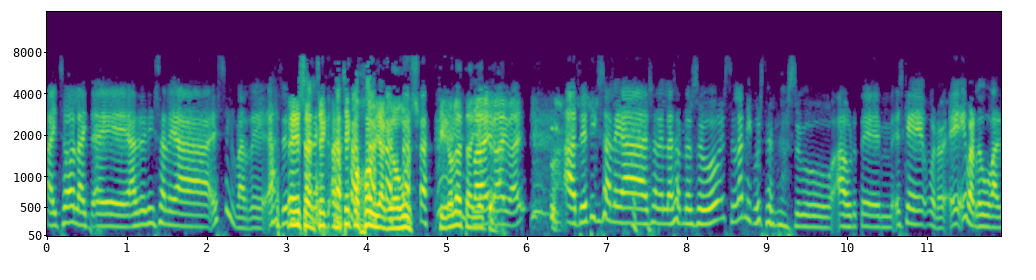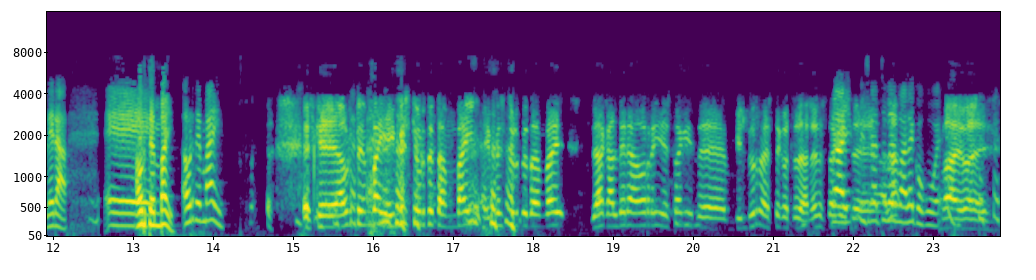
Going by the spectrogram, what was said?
Aitxol, ait, eh, atletik zalea, ez zilbarre, Ez, antzek, antzeko jobiak doguz, kirola eta Bai, jatea. bai, bai. Atletik zalea zarela esan duzu, zelan ikusten duzu aurten, ez que, bueno, e, eibar dugu galdera. Eh, Aurten bai. Aurten bai. Ez que aurten bai, hainbeste urtetan bai, hainbeste urtetan bai, ja galdera horri ez dakit eh, bildurra ez tekotu da, ez Bai, dakit... eh, pizkatzu ala- behar badeko gu, eh? Bai, bai.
